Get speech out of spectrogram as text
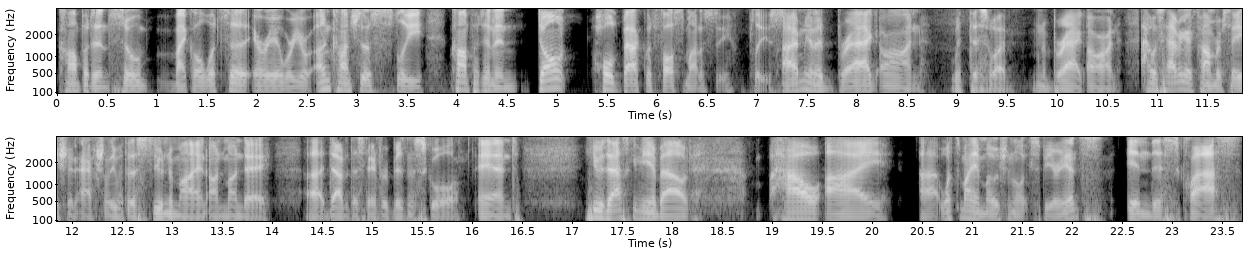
competence so michael what's the area where you're unconsciously competent and don't hold back with false modesty please I'm going to brag on with this one. I'm going to brag on. I was having a conversation actually with a student of mine on Monday uh, down at the Stanford Business School, and he was asking me about how I, uh, what's my emotional experience in this class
